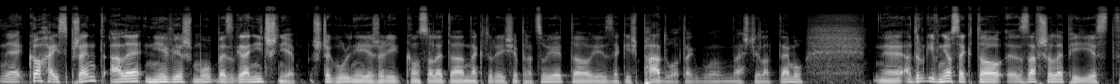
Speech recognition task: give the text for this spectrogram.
e, kochaj sprzęt, ale nie wierz mu bezgranicznie, szczególnie jeżeli konsoleta, na której się pracuje, to jest jakieś padło, tak było naście lat temu. E, a drugi wniosek to zawsze lepiej jest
